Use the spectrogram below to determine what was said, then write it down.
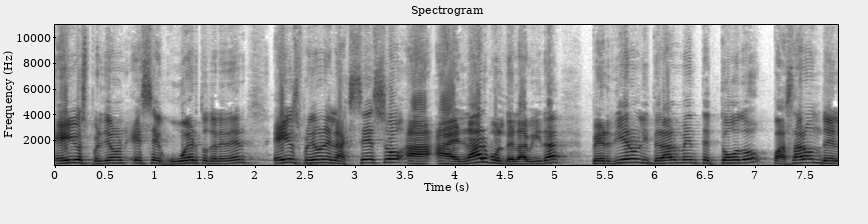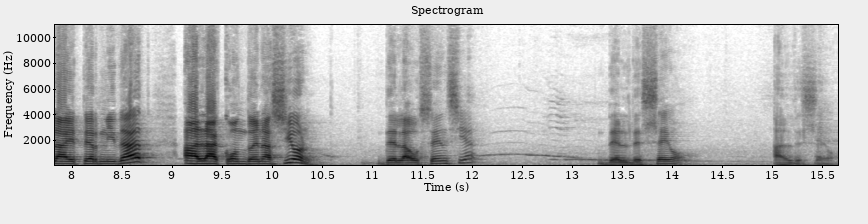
Ellos perdieron ese huerto del Edén. Ellos perdieron el acceso al árbol de la vida. Perdieron literalmente todo. Pasaron de la eternidad a la condenación. De la ausencia del deseo al deseo.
